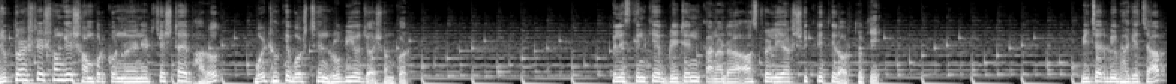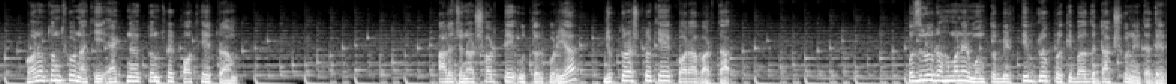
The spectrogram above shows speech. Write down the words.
যুক্তরাষ্ট্রের সঙ্গে সম্পর্ক উন্নয়নের চেষ্টায় ভারত, বৈঠকে বসছেন রুবিও জয়শঙ্কর। ফিলিস্তিনকে ব্রিটেন, কানাডা, অস্ট্রেলিয়ার স্বীকৃতির অর্থ কী? বিচার বিভাগে চাপ, গণতন্ত্র নাকি একনায়কতন্ত্রের পথে ট্রাম্প? আলোচনার শর্তে উত্তর কোরিয়া, যুক্তরাষ্ট্রকে করা বার্তা। ফজলুর রহমানের মন্তব্যের তীব্র প্রতিবাদ ডাকসু নেতাদের।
